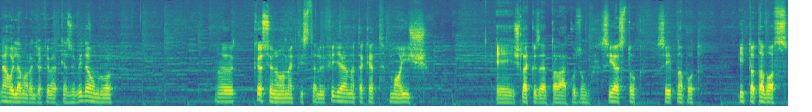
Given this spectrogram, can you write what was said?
nehogy lemaradj a következő videómról. Köszönöm a megtisztelő figyelmeteket ma is, és legközelebb találkozunk. Sziasztok, szép napot! Itt a tavasz,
